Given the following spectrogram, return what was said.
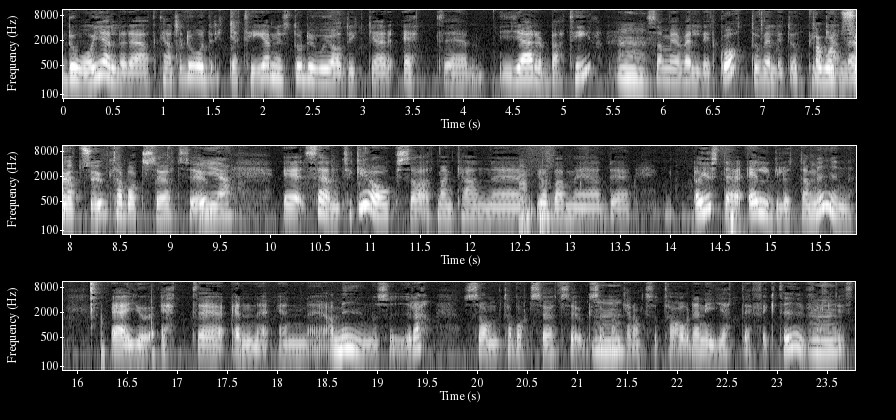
Då gäller det att kanske då dricka te. Nu står du och jag och dricker ett eh, järba-te som är väldigt gott och väldigt Ta uppiggande. bort sötsug. Ta bort sötsug. Ja. Eh, sen tycker jag också att man kan eh, jobba med, eh, ja just det, L-glutamin är ju ett, eh, en, en aminosyra som tar bort sötsug som man kan också ta och den är jätteeffektiv faktiskt.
